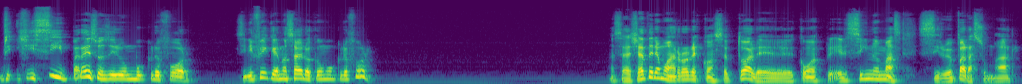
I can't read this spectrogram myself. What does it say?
Y, sí, para eso sirve un bucle for. Significa que no sabe lo que es un bucle for. O sea, ya tenemos errores conceptuales. Como el signo más sirve para sumar.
